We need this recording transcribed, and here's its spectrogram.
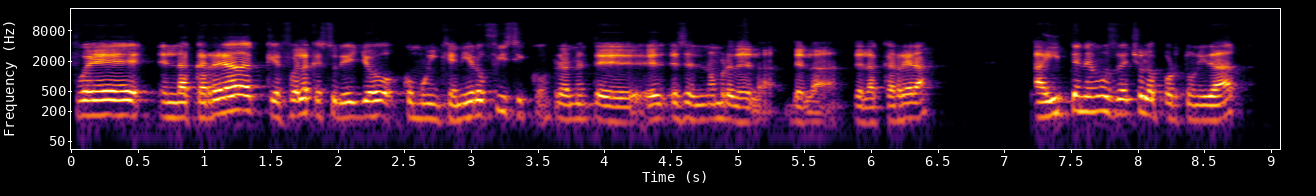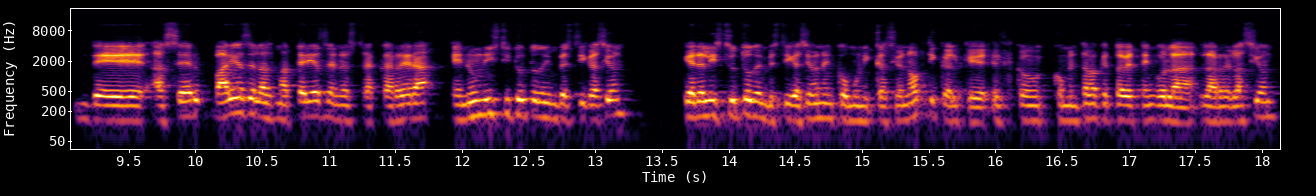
fue en la carrera que fue la que estudié yo como ingeniero físico, realmente es, es el nombre de la, de, la, de la carrera. Ahí tenemos, de hecho, la oportunidad de hacer varias de las materias de nuestra carrera en un instituto de investigación que era el Instituto de Investigación en Comunicación Óptica, el que, el que comentaba que todavía tengo la, la relación.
